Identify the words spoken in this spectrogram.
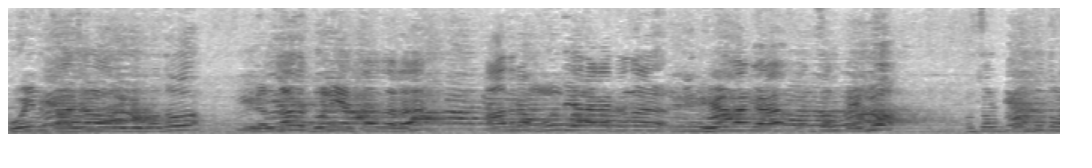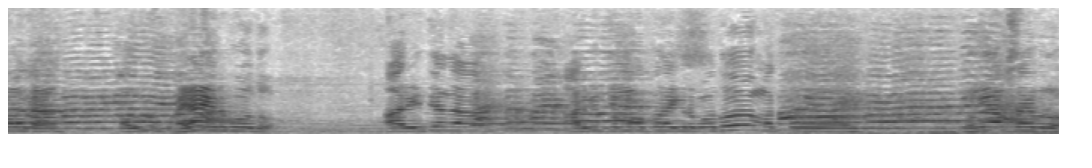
ಗೋವಿಂದ ಕಾರಜಾಣ ಅವರಾಗಿರ್ಬೋದು ಇವರೆಲ್ಲರೂ ಧ್ವನಿ ಎತ್ತಾ ಇದಾರ ಆದ್ರೆ ಮುಂದೆ ಏನಾಗತ್ತೆ ಅಂದ್ರೆ ನೀವು ಹೇಳ್ದಂಗ ಒಂದು ಸ್ವಲ್ಪ ಎಲ್ಲೋ ಒಂದು ಸ್ವಲ್ಪ ಕುಂತದ ಒಳಗೆ ಅವ್ರಿಗೂ ಭಯ ಇರ್ಬೋದು. ಆ ರೀತಿಯಿಂದ ಅರವಿ ತಿಮ್ಮಾಪುರ ಆಗಿರ್ಬೋದು ಮತ್ತು ಮುನಿಯಾಬ್ ಸಾಹೇಬರು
